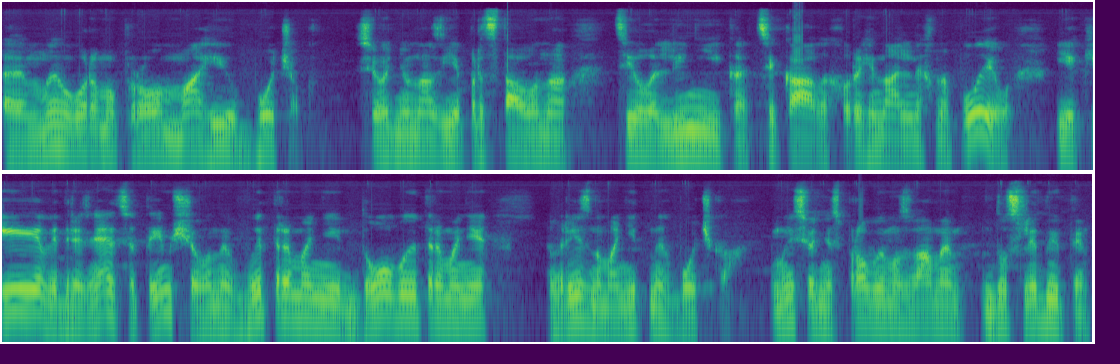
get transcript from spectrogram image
Е, Ми говоримо про магію бочок. Сьогодні у нас є представлена ціла лінійка цікавих оригінальних напоїв, які відрізняються тим, що вони витримані, довитримані в різноманітних бочках. Ми сьогодні спробуємо з вами дослідити,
